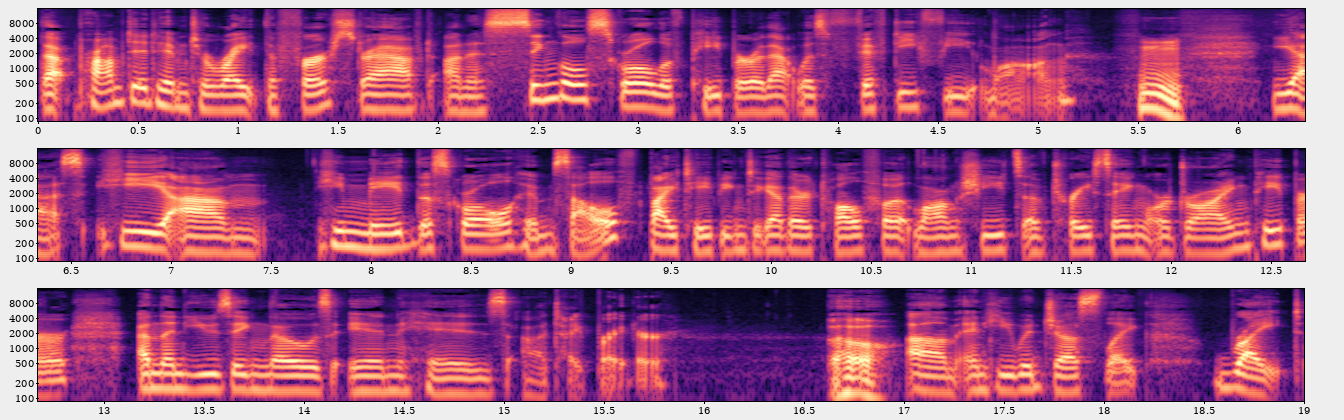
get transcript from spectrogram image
that prompted him to write the first draft on a single scroll of paper that was 50 feet long. Yes, he um he made the scroll himself by taping together 12 foot long sheets of tracing or drawing paper and then using those in his uh, typewriter. Oh. Um, and he would just like write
